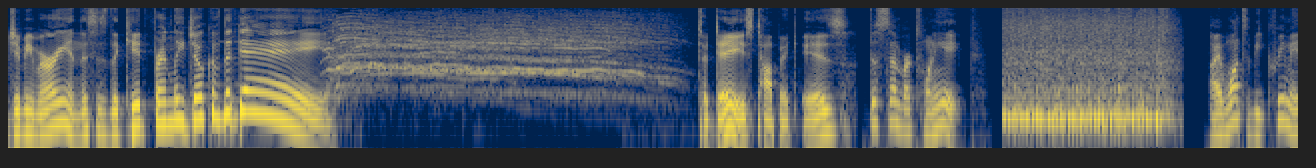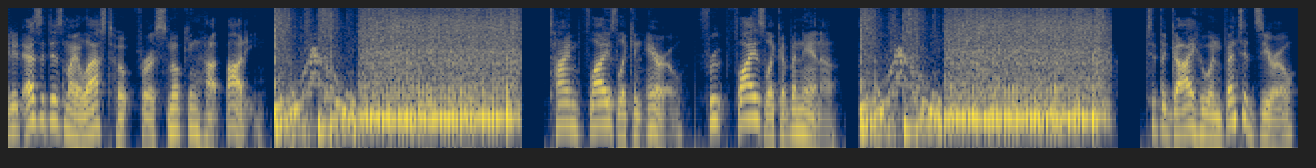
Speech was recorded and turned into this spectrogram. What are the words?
Jimmy Murray, and this is the kid friendly joke of the day. Today's topic is December 28th. I want to be cremated as it is my last hope for a smoking hot body. Time flies like an arrow, fruit flies like a banana. To the guy who invented zero,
